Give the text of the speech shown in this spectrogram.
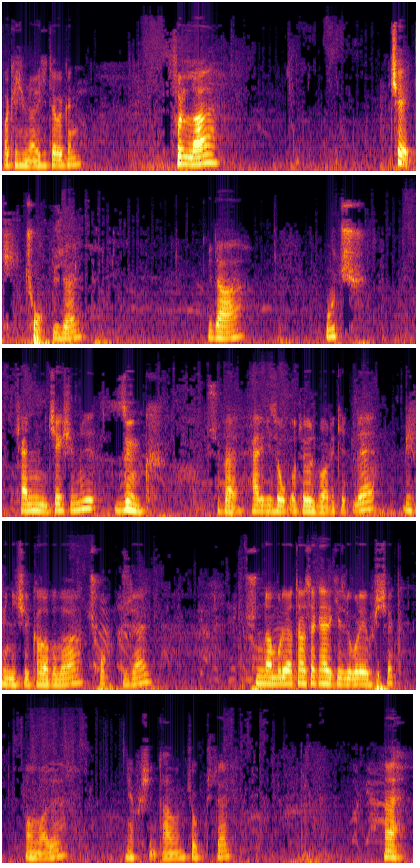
Bakın şimdi harekete bakın. Fırla. Çek. Çok güzel. Bir daha. Uç. Kendini çek şimdi. Zınk. Süper. Herkesi hoplatıyoruz bu hareketle. Bir finisher kalabalığa. Çok güzel. Şundan buraya atarsak herkes de buraya yapışacak. Olmadı. Yapışın tamam çok güzel. Heh.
